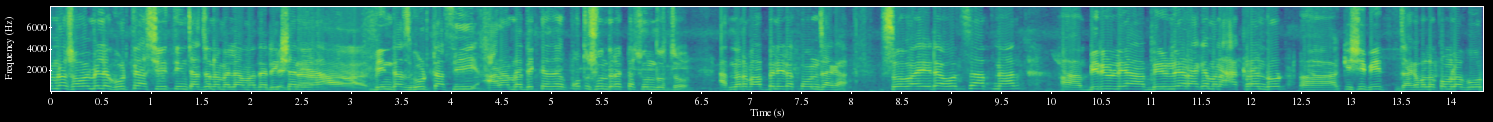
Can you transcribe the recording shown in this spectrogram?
আমরা সবাই মিলে ঘুরতে আসি তিন চারজন মিলে আমাদের রিক্সা নিয়ে। বিন্দাস। ঘুরতে আসি আর আমরা দেখতে যাই কত সুন্দর একটা সৌন্দর্য। আপনারা ভাববেন এটা কোন জায়গা? সো ভাই এটা হচ্ছে আপনার বিরুলিয়া বিরুলিয়ার আগে মানে আকরান রোড কৃষিবিদ জায়গা বলে কমলাপুর।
